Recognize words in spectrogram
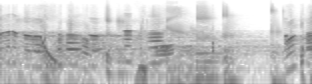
is it? Wow.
